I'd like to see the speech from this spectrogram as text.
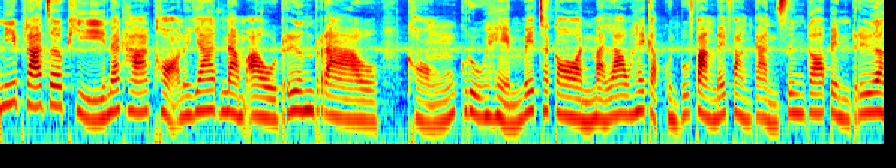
ันนี้พระเจอผีนะคะ ขออนุญาตนำเอาเรื่องราวของครูเหมเวชกรมาเล่าให้กับคุณผู้ฟังได้ฟังกัน ซึ่งก็เป็นเรื่อง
